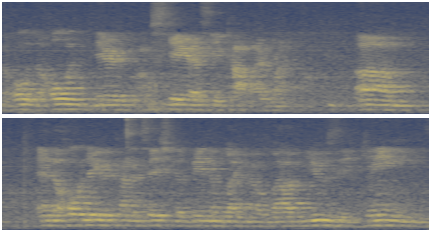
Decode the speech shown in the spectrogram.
the whole, the whole narrative. I'm scared. I see a cop, I run. Um, and the whole negative connotation of being a black male, loud music, games,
